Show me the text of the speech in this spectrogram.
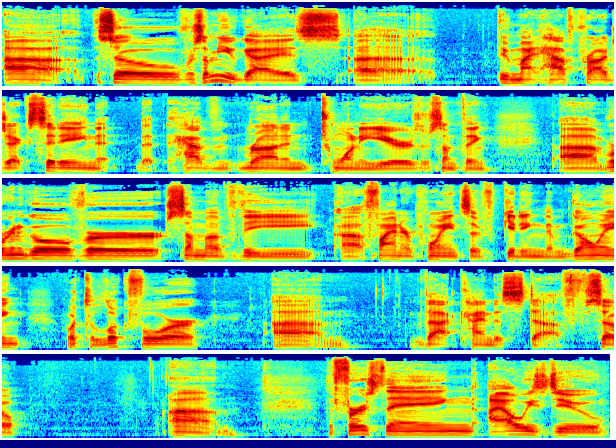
Uh, so for some of you guys uh, who might have projects sitting that, that haven't run in 20 years or something uh, we're going to go over some of the uh, finer points of getting them going what to look for um, that kind of stuff. So, um, the first thing I always do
